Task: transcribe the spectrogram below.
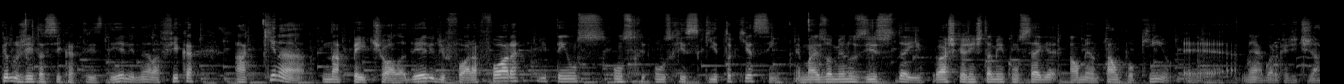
pelo jeito a cicatriz dele, né, ela fica aqui na, na peitiola dele, de fora a fora, e tem uns, uns, uns risquitos aqui assim. É mais ou menos isso daí. Eu acho que a gente também consegue aumentar um pouquinho, é, né, agora que a gente já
